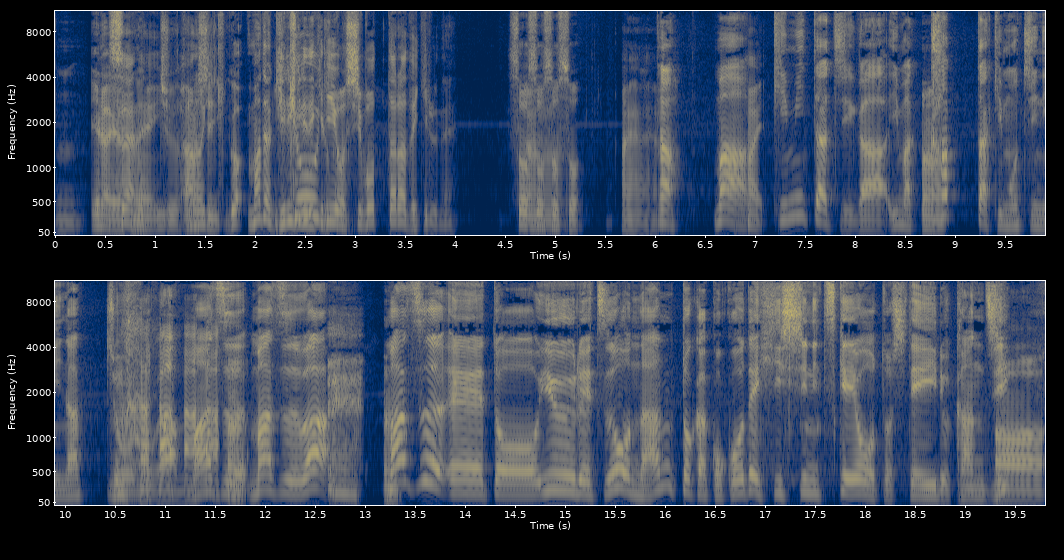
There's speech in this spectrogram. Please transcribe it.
うん。偉い偉いっていう話がまだギリギリできる競技を絞ったらできるねそうそうそう。そう、はいはいはい。あ、まあ、はい。君たちが今、うん。勝った気持ちになっちゃうのが、まず、まずは、まず、えっ、と、優劣をなんとかここで必死につけようとしている感じ。ああ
